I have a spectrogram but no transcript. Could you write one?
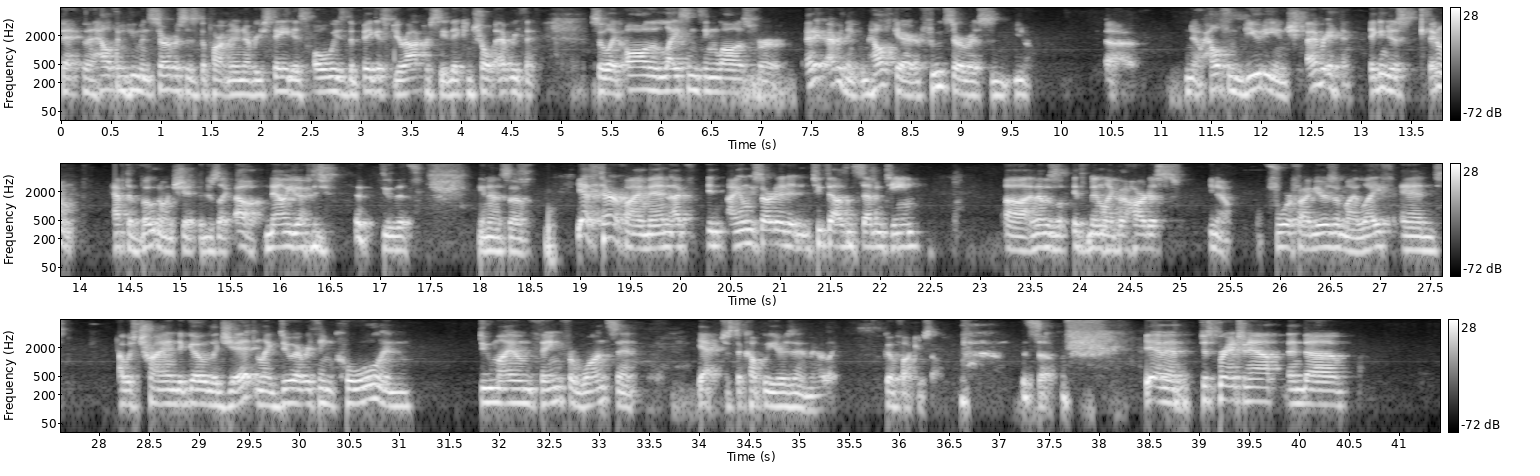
that the Health and Human Services Department in every state is always the biggest bureaucracy. They control everything. So like all the licensing laws for any, everything from healthcare to food service, and you know, uh, you know, health and beauty and sh- everything. They can just they don't have to vote on shit. They're just like, oh, now you have to do this, you know. So yeah, it's terrifying, man. I've it, I only started in 2017, uh, and it was it's been like the hardest, you know, four or five years of my life, and I was trying to go legit and like do everything cool and do my own thing for once, and yeah, just a couple years in, they were like, go fuck yourself. so yeah, man, just branching out, and uh,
